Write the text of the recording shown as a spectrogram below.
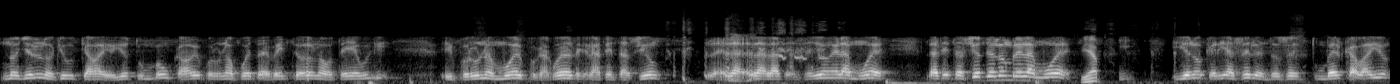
No, yo no lo quiero un caballo. Yo tumbé un caballo por una apuesta de 20 dólares, una botella de whisky y por una mujer, porque acuérdate que la tentación, la, la, la- la tentación es la mujer. La tentación del hombre es la mujer. Yep. Y yo no quería hacerlo, entonces tumbé el caballo,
